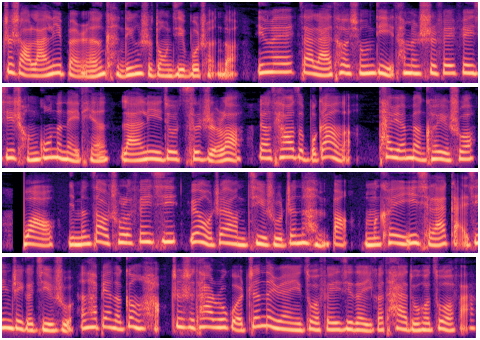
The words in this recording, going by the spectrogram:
至少兰利本人肯定是动机不纯的。因为在莱特兄弟他们试飞飞机成功的那天，兰利就辞职了，撂挑子不干了。他原本可以说：“哇，你们造出了飞机，拥有这样的技术真的很棒，我们可以一起来改进这个技术，让它变得更好。”这是他如果真的愿意坐飞机的一个态度和做法。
